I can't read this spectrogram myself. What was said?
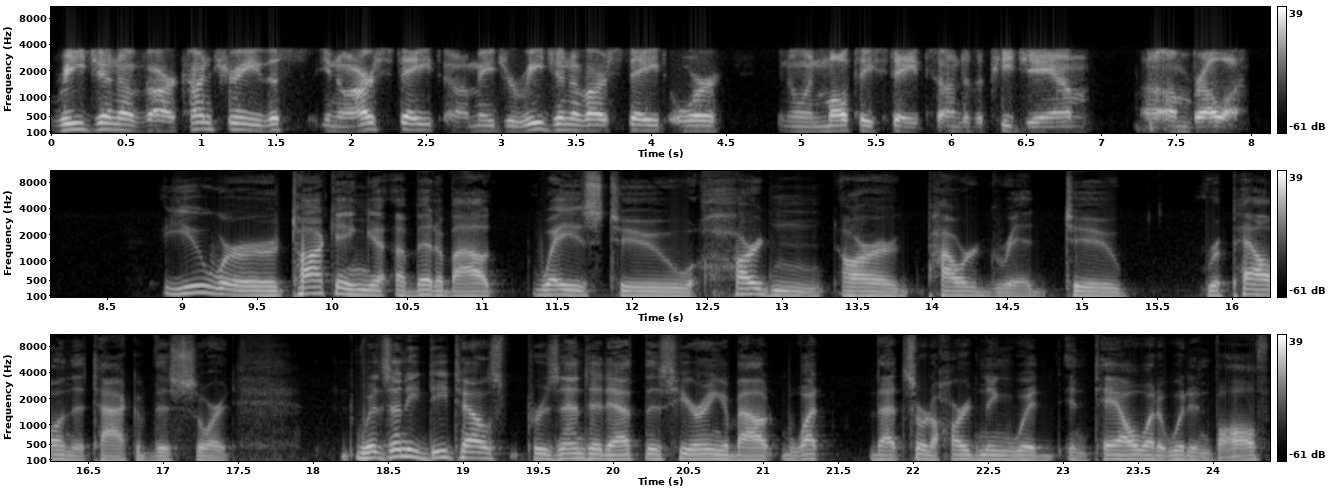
region of our country, this, you know, our state, a major region of our state, or, you know, in multi states under the PJM uh, umbrella. You were talking a bit about ways to harden our power grid to repel an attack of this sort. Was any details presented at this hearing about what that sort of hardening would entail, what it would involve?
